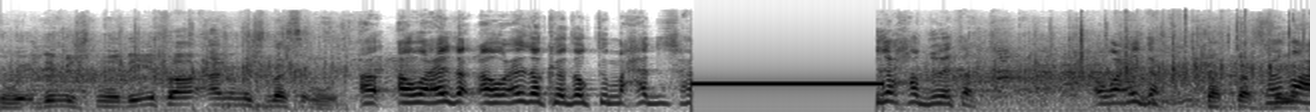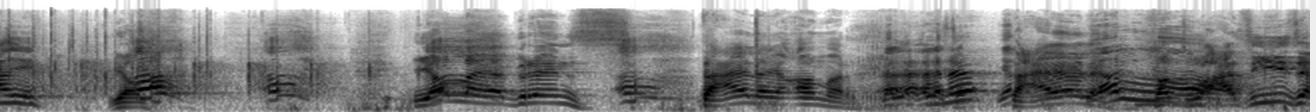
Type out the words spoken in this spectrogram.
وايديه مش نظيفة أنا مش مسؤول. اوعدك أوعدك يا دكتور ما حدش حضرتك. أوعدك. كتر سلام خير عليك. يلا. يلا يا برنس. تعالى يا قمر. أنا؟ تعالى يلا. خطوة عزيزة.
